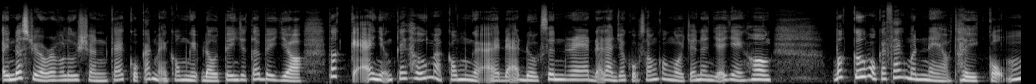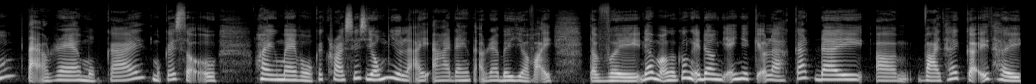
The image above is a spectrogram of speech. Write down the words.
industrial revolution cái cuộc cách mạng công nghiệp đầu tiên cho tới bây giờ tất cả những cái thứ mà công nghệ đã được sinh ra để làm cho cuộc sống con người trở nên dễ dàng hơn bất cứ một cái phát minh nào thì cũng tạo ra một cái một cái sự hoang mang và một cái crisis giống như là AI đang tạo ra bây giờ vậy. Tại vì nếu mọi người cứ nghĩ đơn giản như kiểu là cách đây uh, vài thế kỷ thì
